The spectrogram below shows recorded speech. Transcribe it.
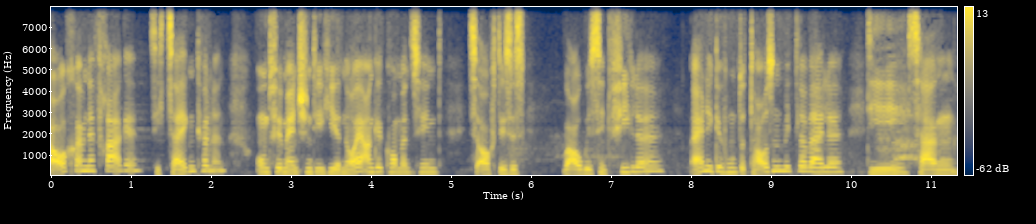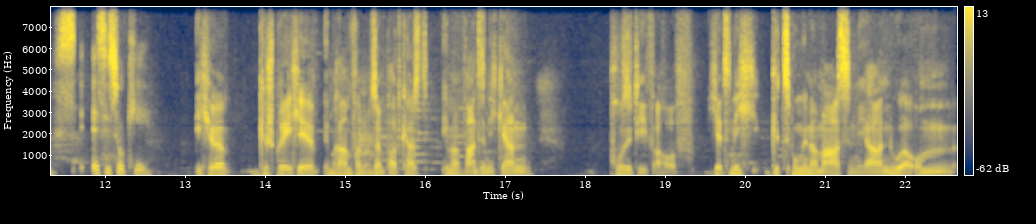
auch eine Frage, sich zeigen können. Und für Menschen, die hier neu angekommen sind, ist auch dieses, wow, wir sind viele, einige hunderttausend mittlerweile, die sagen, es ist okay. Ich höre Gespräche im Rahmen von unserem Podcast immer wahnsinnig gern positiv auf. Jetzt nicht gezwungenermaßen, ja, nur um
